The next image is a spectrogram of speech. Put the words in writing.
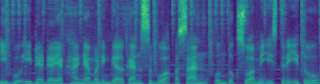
Ibu Ida Dayak hanya meninggalkan sebuah pesan untuk suami istri itu,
